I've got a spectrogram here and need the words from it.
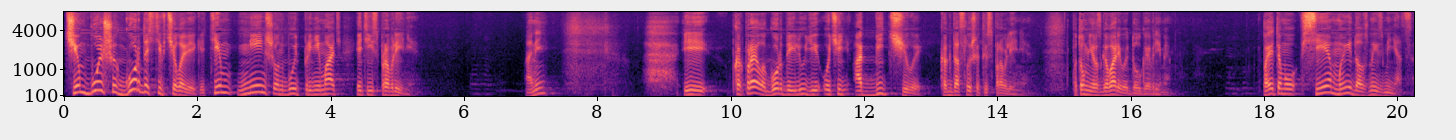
чем больше гордости в человеке, тем меньше он будет принимать эти исправления. Аминь. И, как правило, гордые люди очень обидчивы, когда слышат исправление. Потом не разговаривают долгое время. Поэтому все мы должны изменяться.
